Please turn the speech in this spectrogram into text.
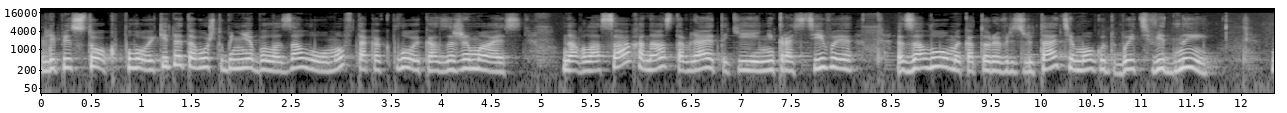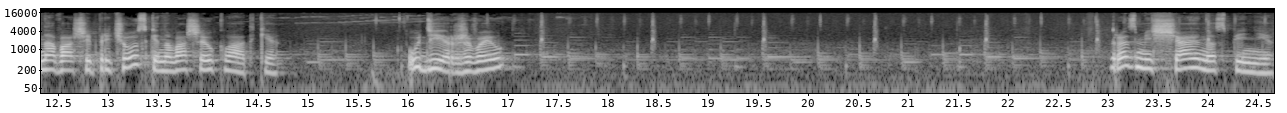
лепесток плойки для того, чтобы не было заломов, так как плойка, зажимаясь на волосах, она оставляет такие некрасивые заломы, которые в результате могут быть видны на вашей прическе, на вашей укладке. Удерживаю. Размещаю на спине.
